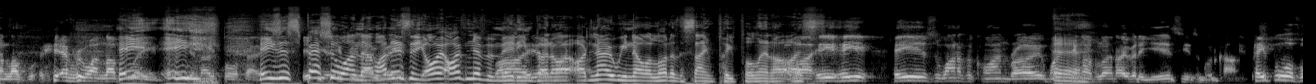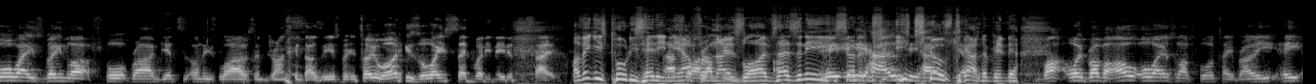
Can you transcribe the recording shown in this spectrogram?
Everyone loved everyone loved He, he- you know he's a special you one, that one, isn't he? I, I've never met Oh, him, yeah, but I, I know we know a lot of the same people. And I, I Uh, he, he he is one of a kind, bro. One Yeah. thing I've learned over the years, he's a good cunt. People have always been like, Fort bro gets on his lives and drunk and does this, but I tell you what, he's always said what he needed to say. I think he's pulled his head in That's now from those him. lives, hasn't he? He- sort he of has, he he has, chills he down has. a bit now. But oi, brother, I'll always love Forte, bro. He, he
